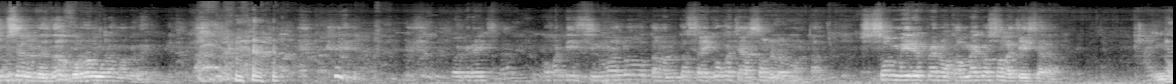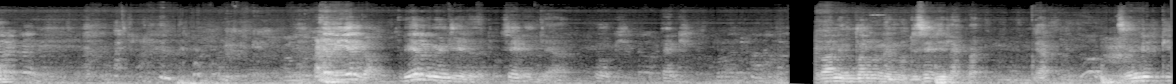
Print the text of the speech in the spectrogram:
చూసారో లేదో గుర్రం కూడా మగదే. ఓకే రైట్ సార్. ఒకటి సినిమాలో తనంతా సైకోగా చేస్తూ ఉంటాడు అనమాట సో మీరు ఎప్పుడైనా ఒక అమ్మాయి కోసం అలా చేశారా? అంటే రియల్గా? రియల్ నేను చేయలేదు. చేయలేదు. ఓకే. కానీ ఇంతవరకు నేను డిసైడ్ చేయలేకపోయాను యా. రెండింటికి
